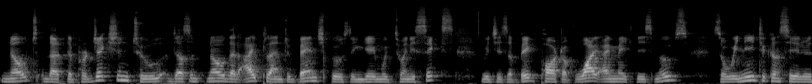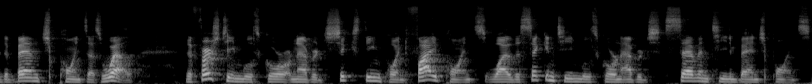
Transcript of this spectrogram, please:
note that the projection tool doesn't know that I plan to bench boost in game week 26, which is a big part of why I make these moves, so we need to consider the bench points as well. The first team will score on average 16.5 points, while the second team will score on average 17 bench points.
